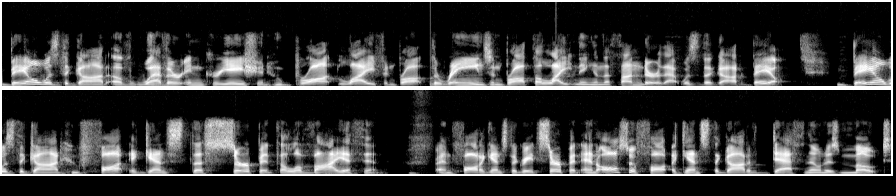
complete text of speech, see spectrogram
Baal was the god of weather in creation who brought life and brought the rains and brought the lightning and the thunder. That was the god Baal. Baal was the god who fought against the serpent, the Leviathan and fought against the great serpent and also fought against the god of death known as Mot.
